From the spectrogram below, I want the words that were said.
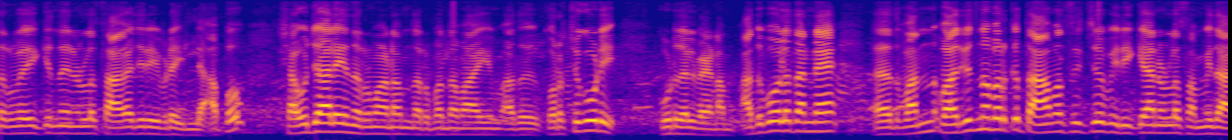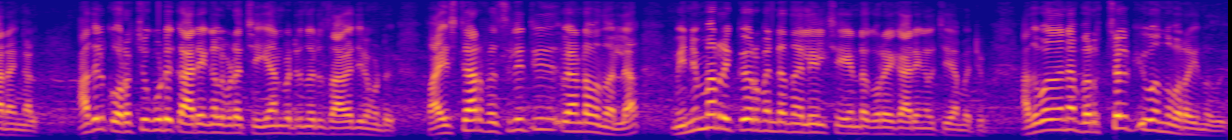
നിർവഹിക്കുന്നതിനുള്ള സാഹചര്യം ഇവിടെ ഇല്ല. അപ്പോൾ ശൗചാലയ നിർമ്മാണം നിർബന്ധമായും അത് കുറച്ചുകൂടി കൂടുതൽ വേണം. അതുപോലെ തന്നെ വരുന്നവർക്ക് താമസിച്ച് ഇരിക്കാനുള്ള സംവിധാനങ്ങൾ. അതിൽ കുറച്ചുകൂടി കാര്യങ്ങൾ ഇവിടെ ചെയ്യാൻ പറ്റുന്ന ഒരു സാഹചര്യമുണ്ട്. ഫൈവ് സ്റ്റാർ ഫെസിലിറ്റി വേണ്ടമെന്നല്ല മിനിമം റിക്വയർമെന്റ് എന്ന നിലയിൽ ചെയ്യേണ്ട കുറേ കാര്യങ്ങൾ ചെയ്യാൻ പറ്റും. അതുപോലെ തന്നെ വെർച്വൽ ക്യൂ എന്ന് പറയുന്നത്.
